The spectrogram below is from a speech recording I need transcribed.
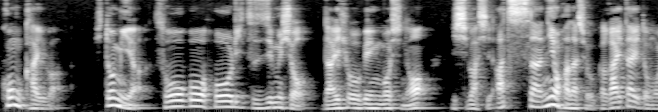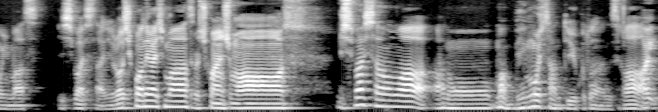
今回は、ひとみや総合法律事務所代表弁護士の石橋敦さんにお話を伺いたいと思います。石橋さんよろしくお願いしますよろ。しくお願いします。石橋さんは、あのーまあ、弁護士さんということなんですが、はい。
